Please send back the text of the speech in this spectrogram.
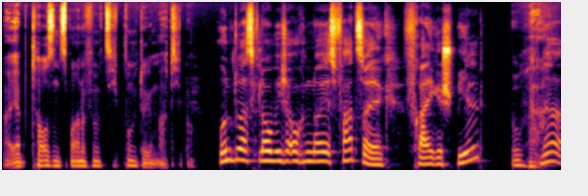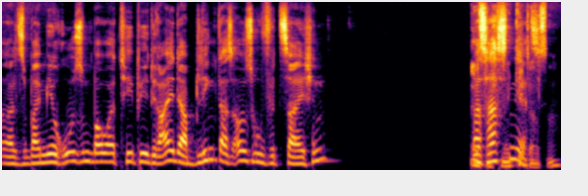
Ah, ihr habt 1250 Punkte gemacht, Tilo. Und du hast, glaube ich, auch ein neues Fahrzeug freigespielt. Oha. Ne? Also bei mir Rosenbauer TP3, da blinkt das Ausrufezeichen. Ja, was so hast du denn jetzt? Das, ne?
